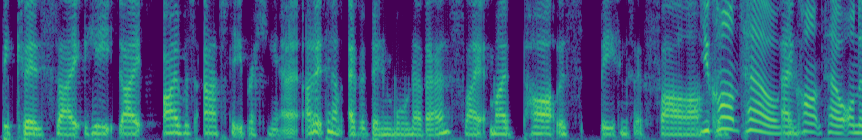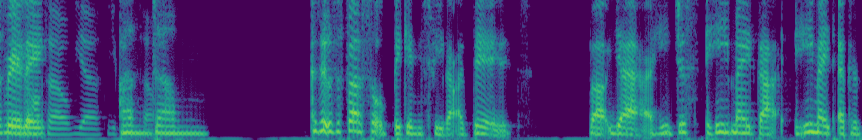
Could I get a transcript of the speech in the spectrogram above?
because like he like I was absolutely breaking it. I don't think I've ever been more nervous. Like my heart was beating so fast. You can't tell. You can't tell. Honestly, you Really? can't tell. Yeah, you can't and tell. um because it was the first sort of big interview that I did. But yeah, he just he made that he made every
